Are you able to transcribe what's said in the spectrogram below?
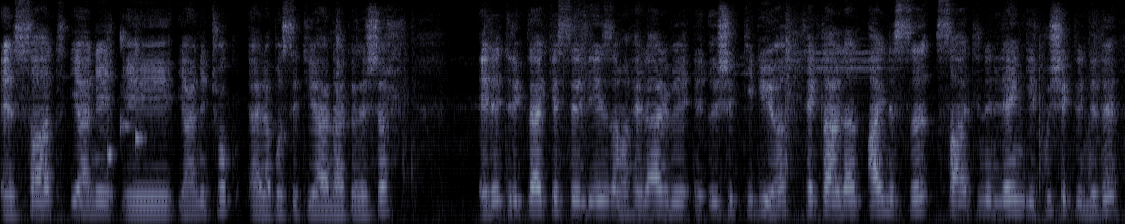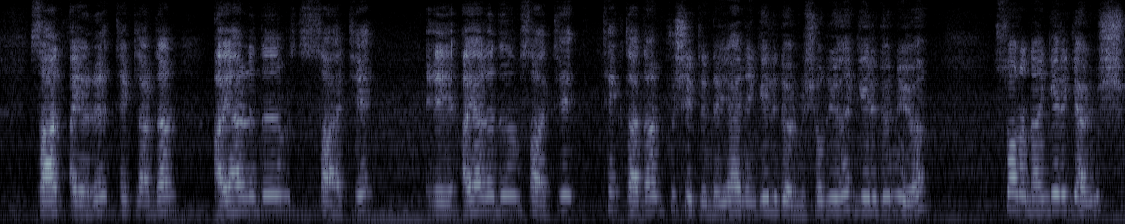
e, saat yani e, yani çok yani basit yani arkadaşlar. Elektrikler kesildiği zaman helal bir e, ışık gidiyor. Tekrardan aynısı saatinin rengi bu şeklinde de saat ayarı tekrardan ayarladığım saati e, ayarladığım saati tekrardan bu şeklinde yani geri dönmüş oluyor. Geri dönüyor. Sonradan geri gelmiş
